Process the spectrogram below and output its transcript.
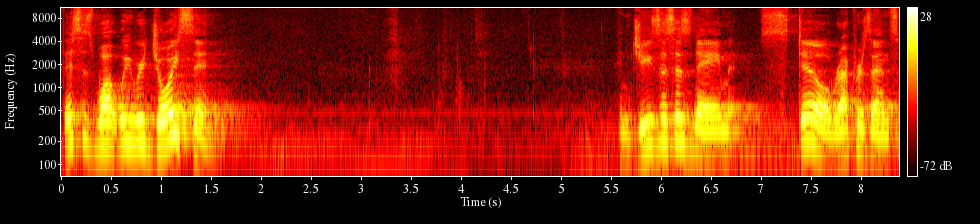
This is what we rejoice in. In Jesus' name still represents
